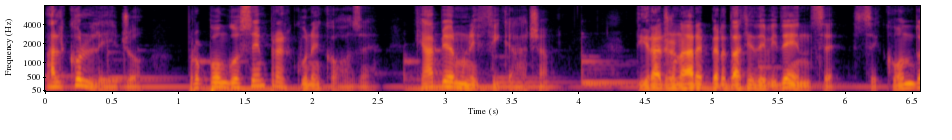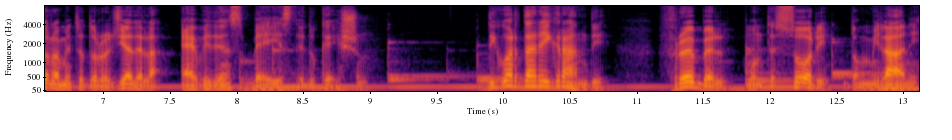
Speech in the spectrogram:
Al collegio propongo sempre alcune cose che abbiano un'efficacia. Di ragionare per dati ed evidenze, secondo la metodologia della Evidence-Based Education. Di guardare i grandi, Fröbel, Montessori, Don Milani,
